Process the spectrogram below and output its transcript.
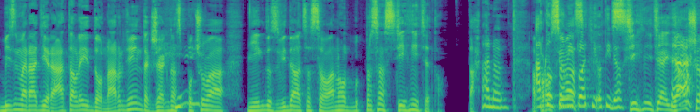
by sme radi rátali do narodenín, takže ak nás počúva niekto z vydávateľstva sa One Hotbook, prosím vás, stihnite to. Tak. Ano. A, A to samý vás, platí o další. stihnite aj ďalšiu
